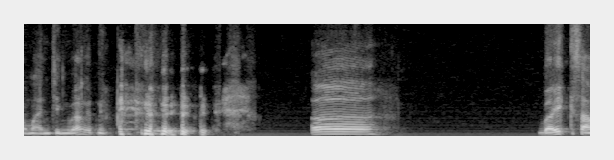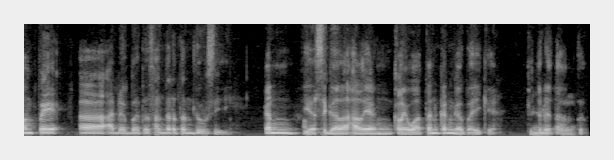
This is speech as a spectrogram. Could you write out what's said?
memancing banget nih. Eh baik sampai eh, ada batasan tertentu sih. Kan ya segala hal yang kelewatan kan nggak baik ya. Kita udah tahu tuh.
